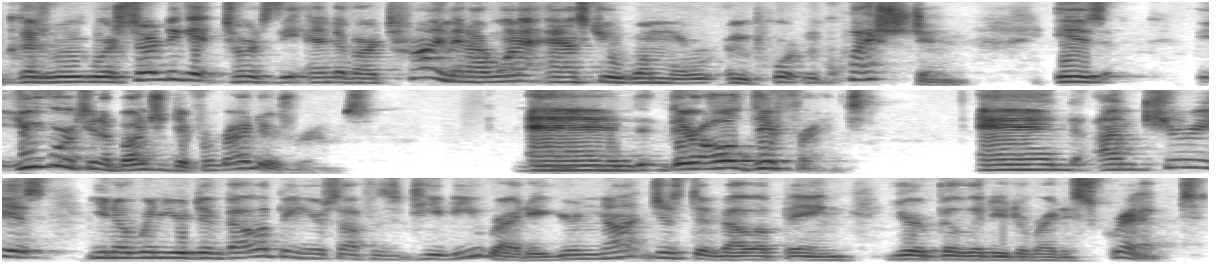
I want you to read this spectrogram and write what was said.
because we're starting to get towards the end of our time and i want to ask you one more important question is you've worked in a bunch of different writers rooms mm-hmm. and they're all different. And I'm curious, you know, when you're developing yourself as a TV writer, you're not just developing your ability to write a script,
